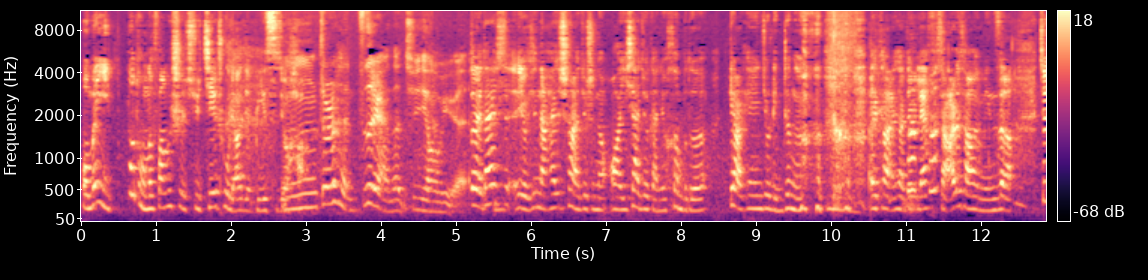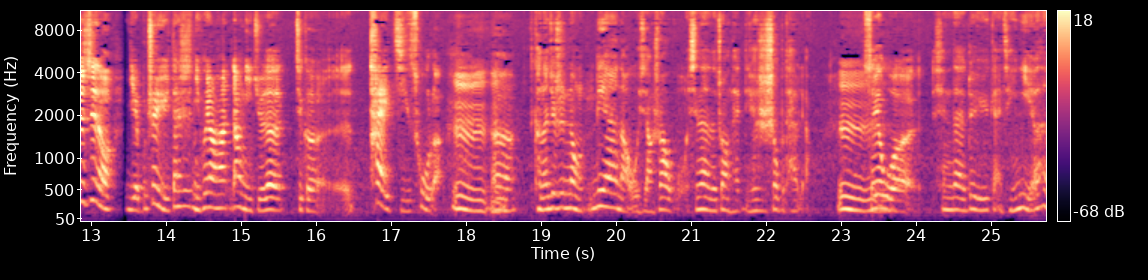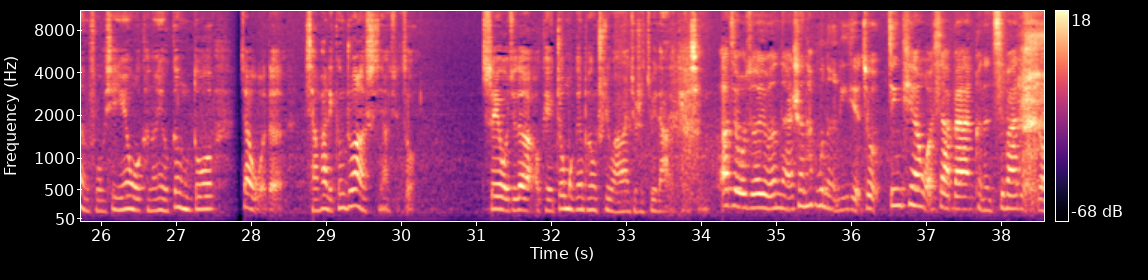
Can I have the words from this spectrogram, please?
我们以不同的方式去接触、了解彼此就好。嗯，就是很自然的去邀约。对，但是有些男孩子上来就是呢，哇，一下就感觉恨不得第二天就领证了。哎，开玩笑，就是连小孩都想好名字了，就是这种也不至于，但是你会让他让你觉得这个、呃、太急促了。嗯嗯，可能就是那种恋爱脑。我想说，我现在的状态的确是受不太了，嗯，所以我现在对于感情也很佛系，因为我可能有更多在我的想法里更重要的事情要去做。所以我觉得，OK，周末跟朋友出去玩玩就是最大的开心。而且我觉得有的男生他不能理解，就今天我下班可能七八点钟，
